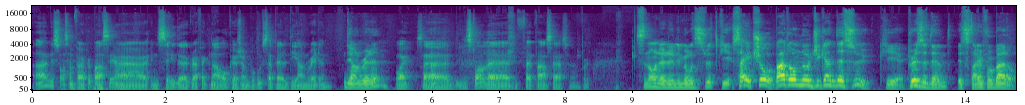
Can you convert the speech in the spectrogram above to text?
Ah, l'histoire, ça me fait un peu penser à une série de graphic novels que j'aime beaucoup qui s'appelle The Unwritten. The Unwritten? Ouais, ça, l'histoire euh, me fait penser à ça un peu. Sinon, on a le numéro 18 qui est Sideshow Battle no Gigantetsu, qui est President, It's Time for Battle.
